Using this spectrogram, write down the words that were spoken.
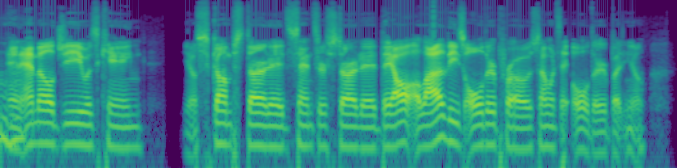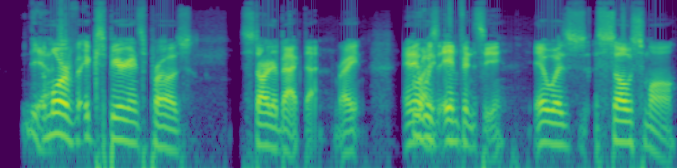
Mhm. and MLG was king. You know, Scump started, Censor started. They all a lot of these older pros. I wouldn't say older, but you know, yeah. the more experienced pros started back then, right? And it was infancy. It was so small.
